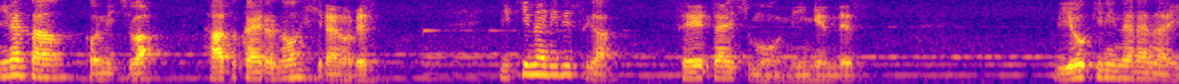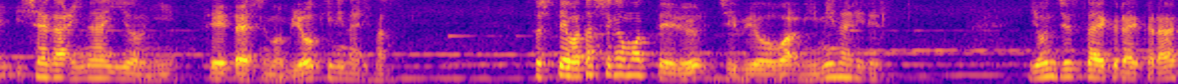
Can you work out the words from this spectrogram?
皆さんこんにちは。ハートカイロの平野です。いきなりですが整体師も人間です。病気にならない医者がいないように整体師も病気になります。そして私が持っている持病は耳鳴りです。40歳くらいから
